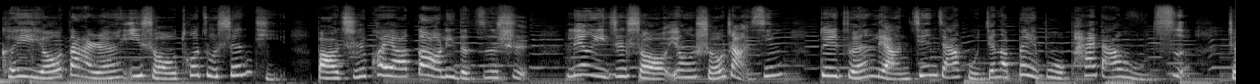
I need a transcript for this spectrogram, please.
可以由大人一手托住身体。保持快要倒立的姿势，另一只手用手掌心对准两肩胛骨间的背部拍打五次，这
